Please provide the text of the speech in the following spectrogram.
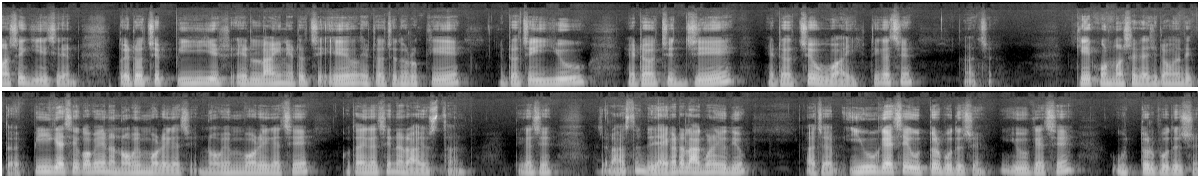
মাসে গিয়েছিলেন? তো এটা হচ্ছে পি এর লাইন এটা হচ্ছে এল এটা হচ্ছে ধরো কে এটা হচ্ছে ইউ, এটা হচ্ছে জে, এটা হচ্ছে ওয়াই, ঠিক আছে? আচ্ছা। কে কোন মাসে গেছিল আমাদের দেখতে হবে। পি গেছে কবে না নভেম্বরে গেছে? নভেম্বরে গেছে, কোথায় গেছে? না রাজস্থান, ঠিক আছে? আচ্ছা রাজস্থান জায়গাটা লাগবে না যদিও। আচ্ছা ইউ গেছে উত্তরপ্রদেশে, ইউ গেছে উত্তরপ্রদেশে।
